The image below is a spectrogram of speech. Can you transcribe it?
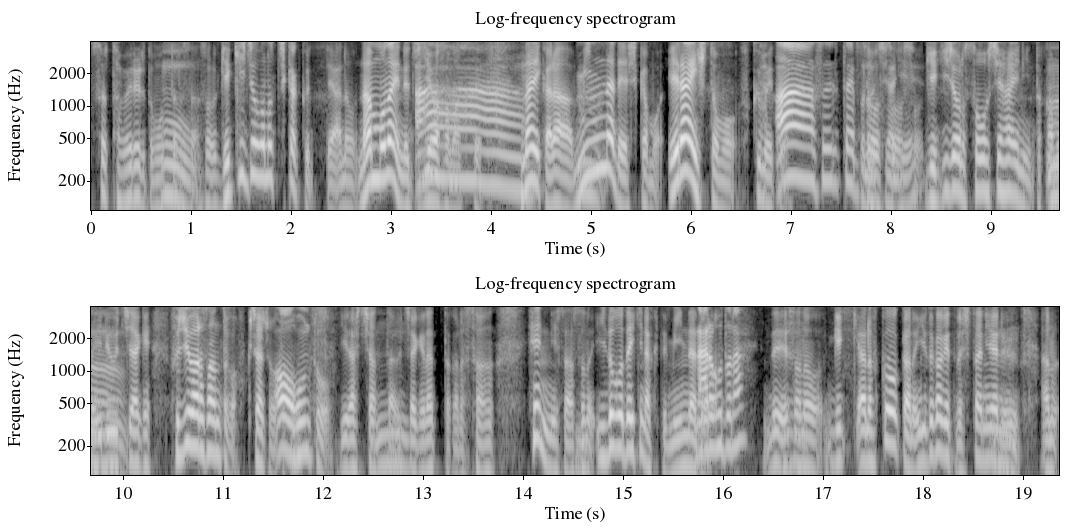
それ食べれると思ったらさ、うん。その劇場の近くってあの何もないの事業浜って。なないからみんなでしかも偉い人も含めて、ああそういうタイプの打ち上げ？そうそう劇場の総支配人とかもいる打ち上げ、藤原さんとか副社長とかもああ本当。いらっしゃったうん打ち上げになったからさ、変にさその移動できなくてみんなで。なるほどな。で、うん。その劇あの福岡の飯塚ゲットの下にある、うん。あの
